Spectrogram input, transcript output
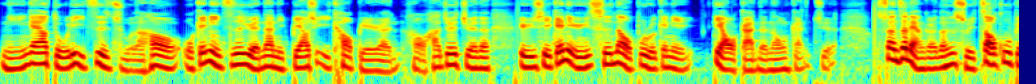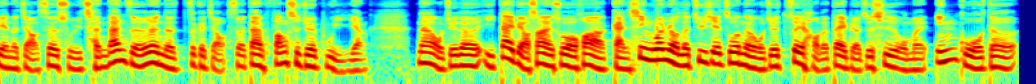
你应该要独立自主，然后我给你资源，那你不要去依靠别人。好，他就觉得，与其给你鱼吃，那我不如给你。钓竿的那种感觉，虽然这两个人都是属于照顾别人的角色，属于承担责任的这个角色，但方式就会不一样。那我觉得以代表上来说的话，感性温柔的巨蟹座呢，我觉得最好的代表就是我们英国的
